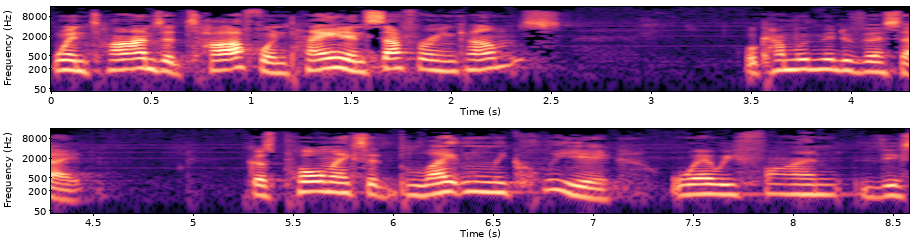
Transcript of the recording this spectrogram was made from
when times are tough, when pain and suffering comes? Well, come with me to verse 8 because Paul makes it blatantly clear where we find this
